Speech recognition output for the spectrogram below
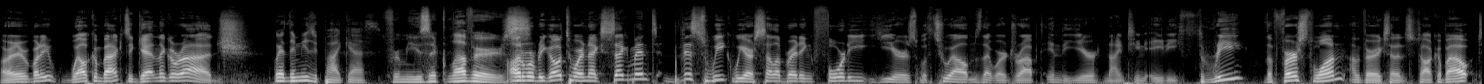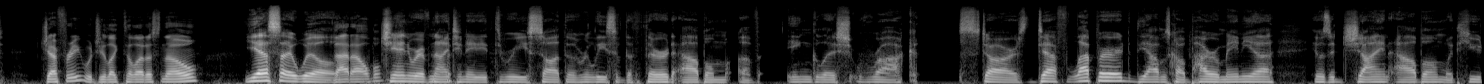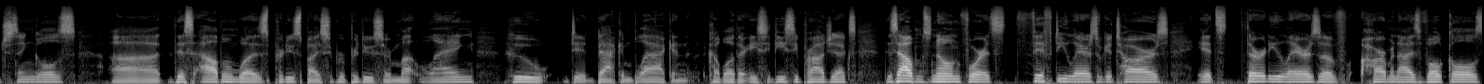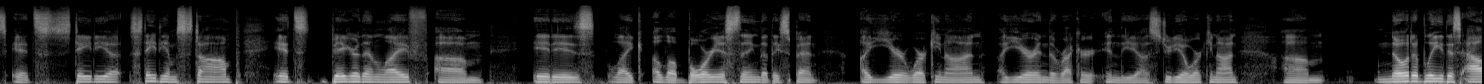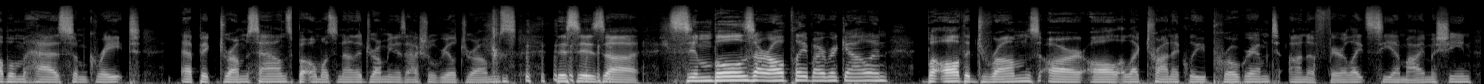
right, everybody, welcome back to Get in the Garage. We're the music podcast. For music lovers. Onward we go to our next segment. This week we are celebrating 40 years with two albums that were dropped in the year 1983. The first one I'm very excited to talk about. Jeffrey, would you like to let us know Yes, I will. that album? January of 1983 saw the release of the third album of English rock stars Def Leppard. The album's called Pyromania. It was a giant album with huge singles. Uh, this album was produced by super producer Mutt Lange, who did Back in Black and a couple other ACDC projects. This album's known for its 50 layers of guitars, its 30 layers of harmonized vocals, its stadia, stadium stomp, it's bigger than life. Um, it is like a laborious thing that they spent a year working on, a year in the record in the uh, studio working on. Um, notably, this album has some great epic drum sounds, but almost none of the drumming is actual real drums. this is uh, cymbals are all played by Rick Allen, but all the drums are all electronically programmed on a Fairlight CMI machine.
